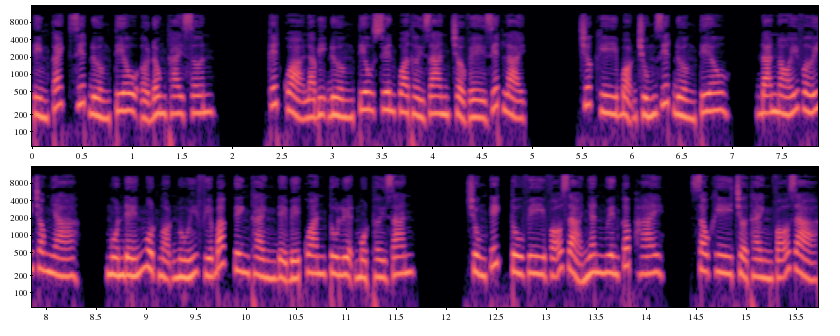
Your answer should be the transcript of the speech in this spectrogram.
tìm cách giết đường tiêu ở Đông Thai Sơn. Kết quả là bị đường tiêu xuyên qua thời gian trở về giết lại. Trước khi bọn chúng giết đường tiêu, đã nói với trong nhà, muốn đến một ngọn núi phía bắc kinh thành để bế quan tu luyện một thời gian. Trung kích tu vi võ giả nhân nguyên cấp 2, sau khi trở thành võ giả,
